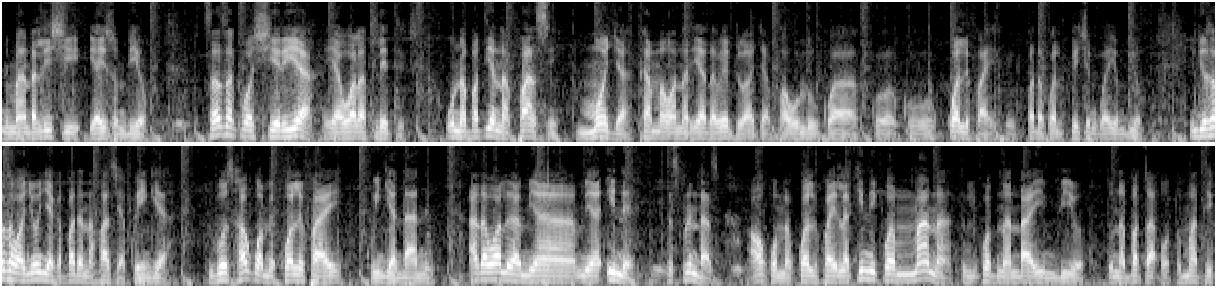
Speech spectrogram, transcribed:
ni maandalishi ya hizo mbio. Sasa kwa sheria ya World Athletics unapatia nafasi mmoja kama wanariadha wetu hajafaulu kwa, kwa, ku qualify kupata qualification kwa hiyo mbio, ndio sasa Wanyonyi akapata nafasi ya kuingia because hakuwa amequalify kuingia ndani. Hata wale wa mia, mia nne sprinters hawakuwa wamequalify, lakini kwa maana tulikuwa tunaandaa hii mbio tunapata automatic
